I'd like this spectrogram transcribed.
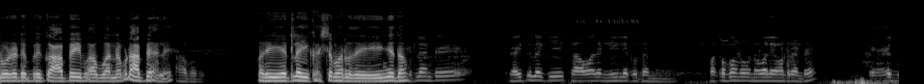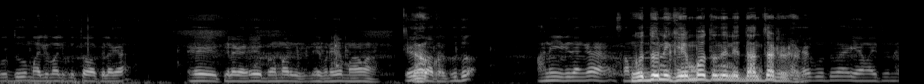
నూట డెబ్బైకో ఆపేయి బాబు అన్నప్పుడు ఆపేయాలి. ఆపరు. మరి ఎట్లా ఈ కస్టమర్లు ఏం చేద్దాం? ఎట్లా అంటే రైతులకి కావాలి నీళ్ళు ఎక్కుతామి పక్క పంట ఉన్న వాళ్ళు ఏమంటారు అంటే ఏ గుద్దు మళ్ళీ మళ్ళీ గుత్తావా పిల్లగా? ఏ పిల్లగా ఏ బొమ్మది లేకుంటే ఏ మామ ఏ. తాత గుద్దు. అని ఈ విధంగా వద్దు నీకేం పోతుంది? నీ దంచాడు ఏ గుద్దువా ఏమవుతుంది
